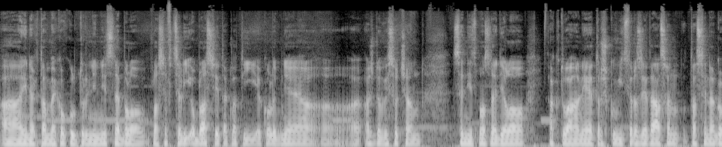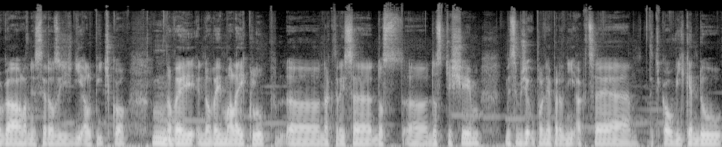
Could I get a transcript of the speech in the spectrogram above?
a jinak tam jako kulturně nic nebylo. Vlastně v celé oblasti, takhle tý jako Libně a, a, až do Vysočan se nic moc nedělo. Aktuálně je trošku víc rozjetá ta synagoga, hlavně se rozjíždí LPčko, hmm. novej, malý klub, eh, na který se dost, eh, dost těším. Myslím, že úplně první akce je teďka o víkendu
